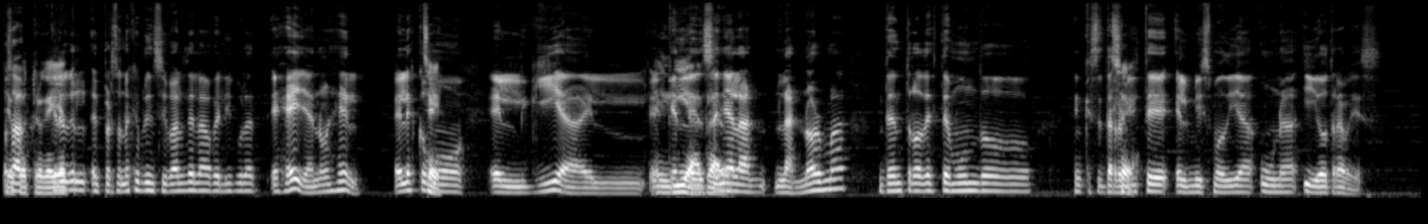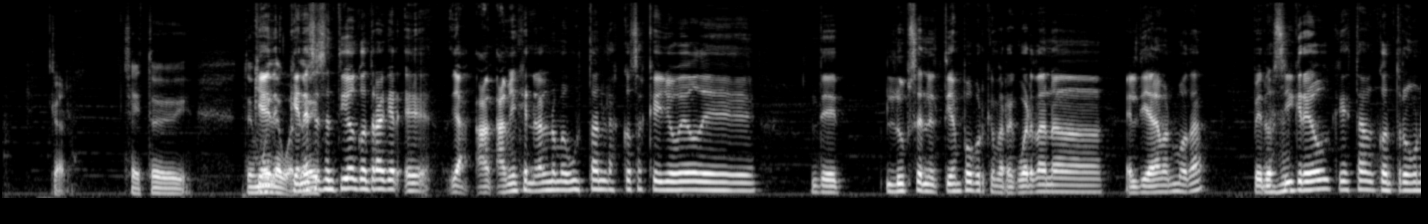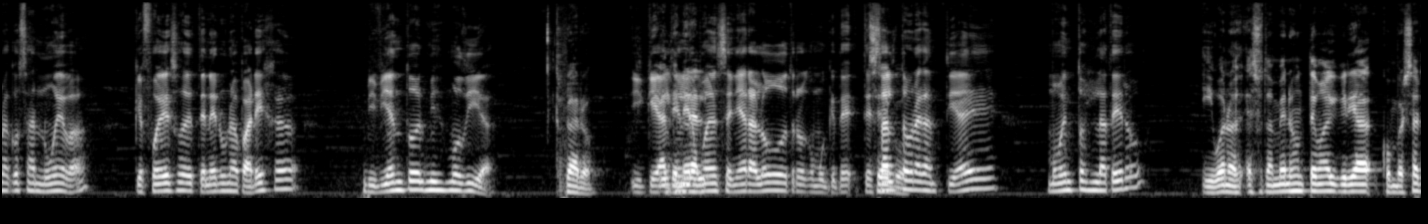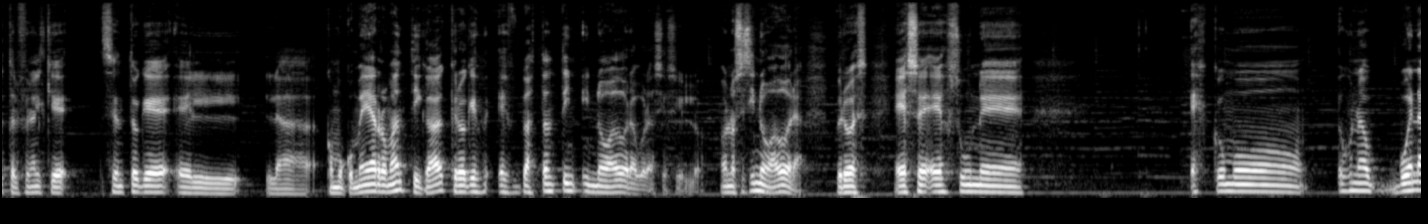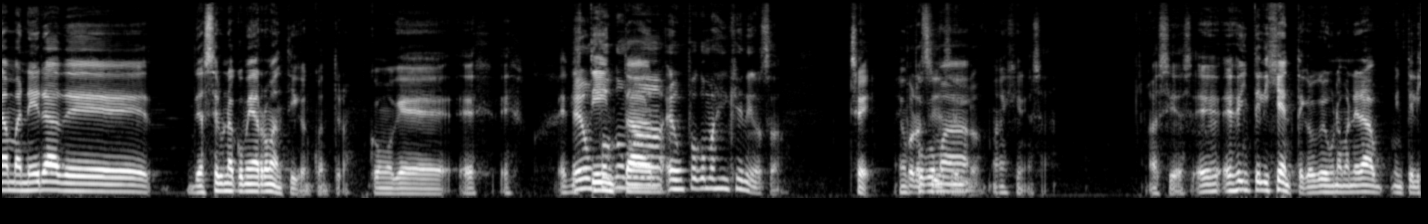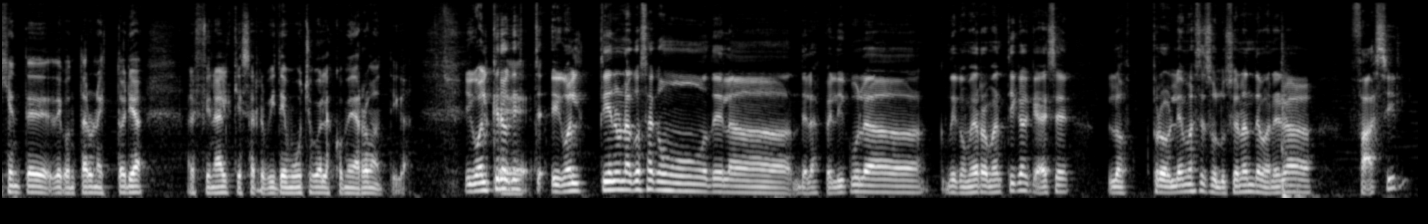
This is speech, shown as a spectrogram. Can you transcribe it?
O Yo sea, que creo ella- que el, el personaje principal de la película es ella, no es él. Él es como el guía, el, el El que guía, le enseña claro. las, las normas dentro de este mundo en que se te Sí. repite el mismo día una y otra vez. Claro. Sí, estoy, estoy Que, muy de acuerdo. que en ese Ahí- sentido encontraba que... eh, ya, a, a mí en general no me gustan las cosas que yo veo de, de loops en el tiempo porque me recuerdan a El Día de la Marmota. Pero sí creo que esta encontró una cosa nueva, que fue eso de tener una pareja viviendo el mismo día. Claro. Y que Y alguien le al- pueda enseñar al otro, como que te, te Sí, salta po. una cantidad de momentos lateros. Y bueno, eso también es un tema que quería conversarte al final, que siento que el, la, como comedia romántica creo que es, es bastante in- innovadora, por así decirlo. O no sé si innovadora, pero es, es, es un... eh, es como... Es una buena manera de, de hacer una comedia romántica, encuentro. Como que es, es, es Es un, distinta. poco más, es un poco más ingeniosa. Sí, es un poco más, más ingeniosa. Así es. es. es inteligente, creo que es una manera inteligente de, de contar una historia al final que se repite mucho con las comedias románticas. Igual creo Eh, que este- igual tiene una cosa como de la de las películas de comedia romántica que a veces los problemas se solucionan de manera fácil.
